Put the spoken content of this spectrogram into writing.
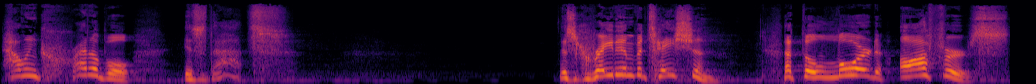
How incredible is that? This great invitation that the Lord offers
